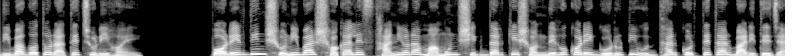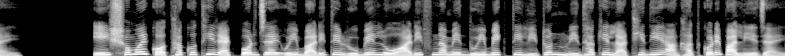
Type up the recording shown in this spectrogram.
দিবাগত রাতে চুরি হয়। পরের দিন শনিবার সকালে স্থানীয়রা মামুন শিকদারকে সন্দেহ করে গরুটি উদ্ধার করতে তার বাড়িতে যায়। এই সময় কথাকথির এক পর্যায়ে ওই বাড়িতে রুবেল ও আরিফ নামে দুই ব্যক্তি লিটন মৃধাকে লাঠি দিয়ে আঘাত করে পালিয়ে যায়।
